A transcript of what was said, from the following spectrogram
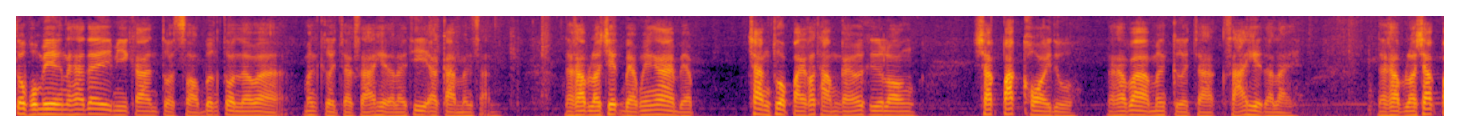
ตัวผมเองนะฮะได้มีการตรวจสอบเบื้องต้นแล้วว่ามันเกิดจากสาเหตุอะไรที่อาการมันสั่นนะครับ เราเช็คแบบง่ายๆ แบบช่างทั่วไปเขาทำกันก็คือลองชักปลั๊กคอยดูนะครับว่ามันเกิดจากสาเหตุอะไรนะครับ เราชักไป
